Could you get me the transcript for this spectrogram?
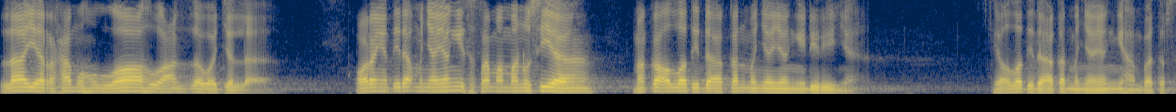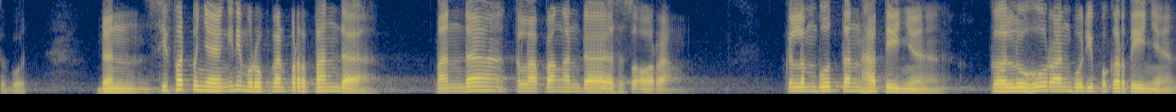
la yarhamuhullahu azza wa jalla. Orang yang tidak menyayangi sesama manusia, maka Allah tidak akan menyayangi dirinya. Ya Allah tidak akan menyayangi hamba tersebut. Dan sifat penyayang ini merupakan pertanda, tanda kelapangan dada seseorang, kelembutan hatinya, keluhuran budi pekertinya.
